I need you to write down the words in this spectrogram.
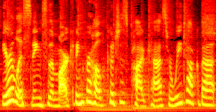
You're listening to the Marketing for Health Coaches podcast, where we talk about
